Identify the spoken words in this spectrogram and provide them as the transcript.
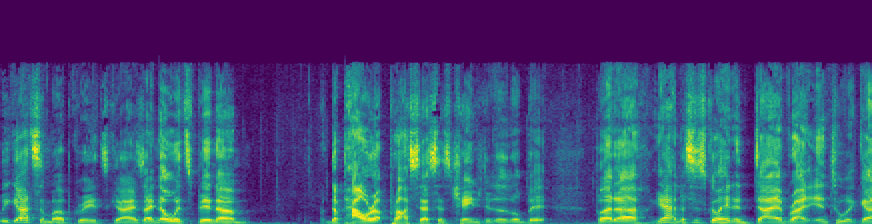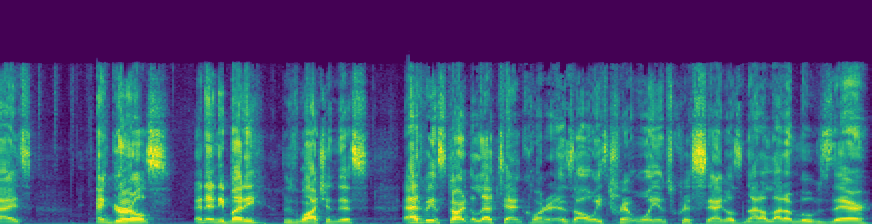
We got some upgrades, guys. I know it's been um, the power up process has changed it a little bit. But uh, yeah, let's just go ahead and dive right into it, guys and girls and anybody who's watching this. As we can start in the left-hand corner, as always, Trent Williams, Chris Samuels. Not a lot of moves there.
